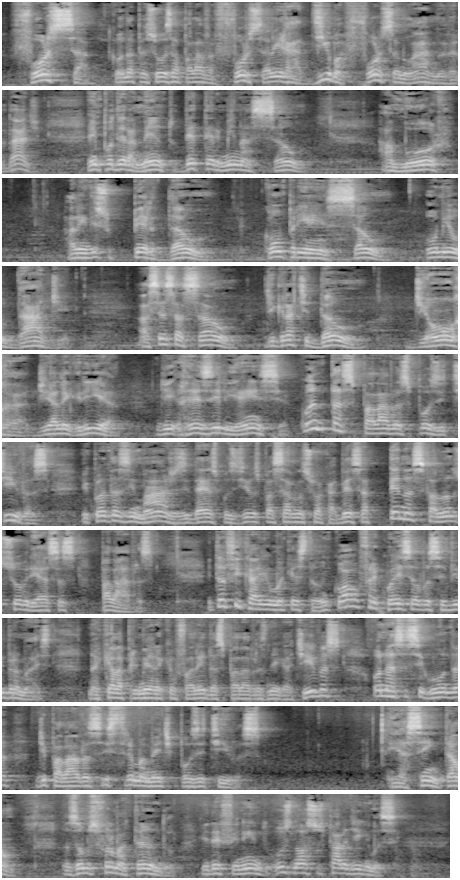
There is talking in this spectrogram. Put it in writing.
força. Quando a pessoa usa a palavra força, ela irradia uma força no ar, não é verdade? Empoderamento, determinação, amor, além disso, perdão, compreensão, humildade, a sensação de gratidão, de honra, de alegria, de resiliência. Quantas palavras positivas e quantas imagens, ideias positivas passaram na sua cabeça apenas falando sobre essas palavras. Então fica aí uma questão: em qual frequência você vibra mais? Naquela primeira que eu falei das palavras negativas ou nessa segunda de palavras extremamente positivas? E assim, então, nós vamos formatando e definindo os nossos paradigmas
